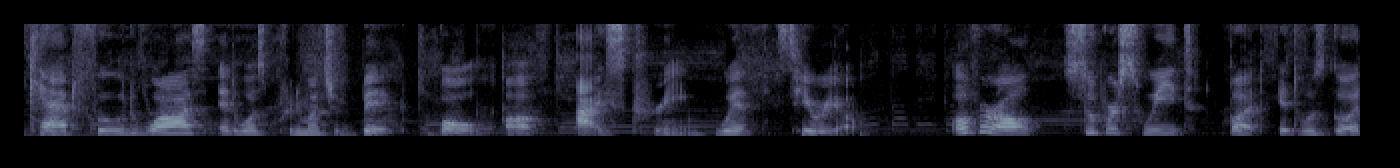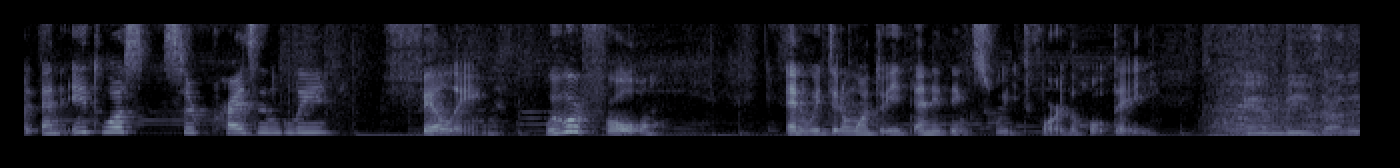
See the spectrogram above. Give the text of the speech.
cat food was, it was pretty much a big bowl of ice cream with cereal. Overall, super sweet, but it was good and it was surprisingly filling. We were full and we didn't want to eat anything sweet for the whole day. And these are the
